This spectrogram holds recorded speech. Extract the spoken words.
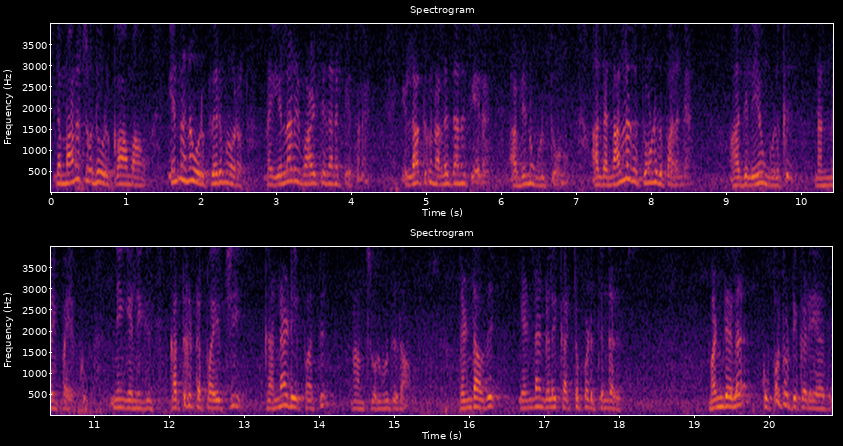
இந்த மனசு வந்து ஒரு calm ஆகும் என்னென்னா ஒரு பெருமை வரும். நான் எல்லாரையும் வாழ்த்தி தானே பேசுகிறேன் எல்லாத்துக்கும் நல்லது தானே செய்கிறேன் அப்படின்னு உங்களுக்கு தோணும். அந்த நல்லது தோணுது பாருங்கள் அதிலே உங்களுக்கு நன்மை பயக்கும். நீங்கள் இன்றைக்கி கற்றுக்கிட்ட பயிற்சி கண்ணாடியை பார்த்து நான் சொல்வது தான் ரெண்டாவது எண்ணங்களை கட்டுப்படுத்துங்கள். மண்டையில் குப்பை தொட்டி கிடையாது.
